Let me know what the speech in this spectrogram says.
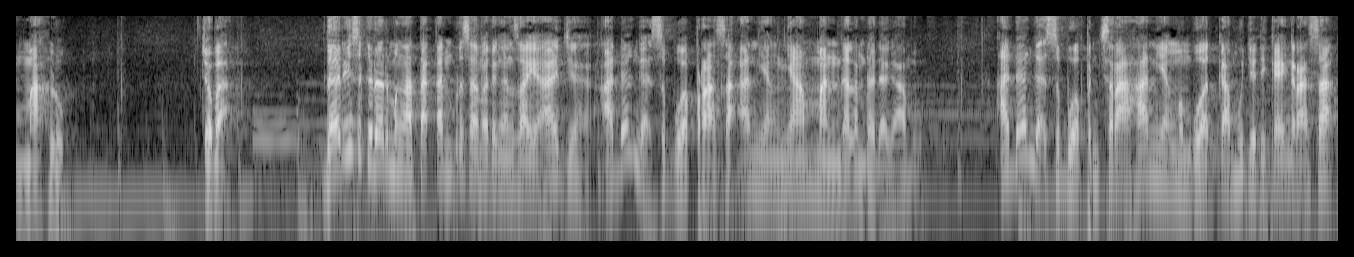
makhluk. Coba, dari sekedar mengatakan bersama dengan saya aja, ada nggak sebuah perasaan yang nyaman dalam dada kamu? Ada nggak sebuah pencerahan yang membuat kamu jadi kayak ngerasa,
